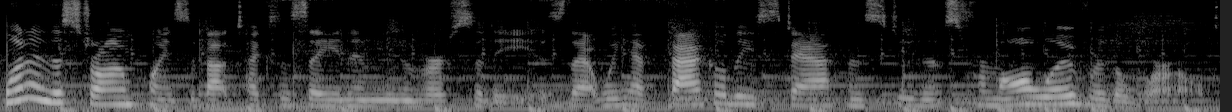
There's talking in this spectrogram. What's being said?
One of the strong points about Texas A&M University is that we have faculty, staff, and students from all over the world.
